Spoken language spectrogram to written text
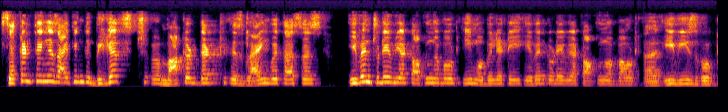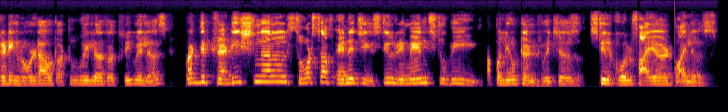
Second thing is, I think the biggest market that is lying with us is even today, we are talking about e-mobility. Even today, we are talking about uh, EVs getting rolled out or two-wheelers or three-wheelers. But the traditional source of energy still remains to be a pollutant, which is still coal-fired boilers,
